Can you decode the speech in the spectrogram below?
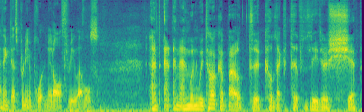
I think that's pretty important at all three levels. And and and when we talk about uh, collective leadership,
